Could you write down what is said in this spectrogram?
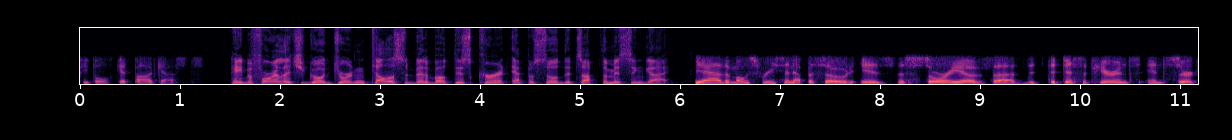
people get podcasts. Hey, before I let you go, Jordan, tell us a bit about this current episode that's up, The Missing Guy. Yeah, the most recent episode is the story of uh, the, the disappearance and search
